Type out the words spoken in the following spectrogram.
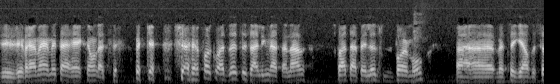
J'ai vraiment aimé ta réaction là-dessus. je savais pas quoi dire, tu sais, c'est la Ligue nationale. Tu peux taper là, tu dis pas un mot. Euh, mais tu sais, garde ça,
